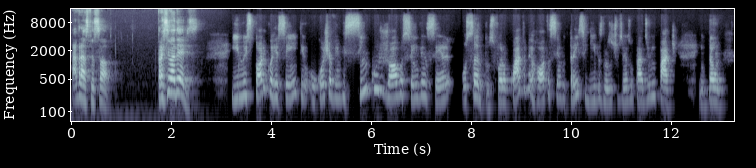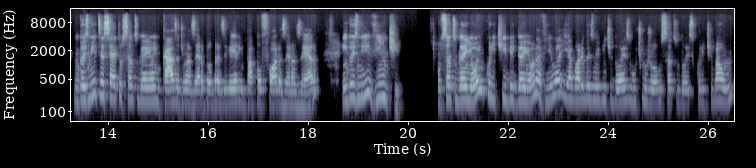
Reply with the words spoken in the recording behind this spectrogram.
Abraço, pessoal. Para cima deles. E no histórico recente, o Coxa vem de cinco jogos sem vencer o Santos. Foram quatro derrotas, sendo três seguidas nos últimos resultados e um empate. Então, em 2017, o Santos ganhou em casa de 1 a 0 pelo Brasileiro, empatou fora 0 a 0. Em 2020, o Santos ganhou em Curitiba e ganhou na Vila, e agora em 2022, o último jogo, Santos 2, Curitiba 1.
